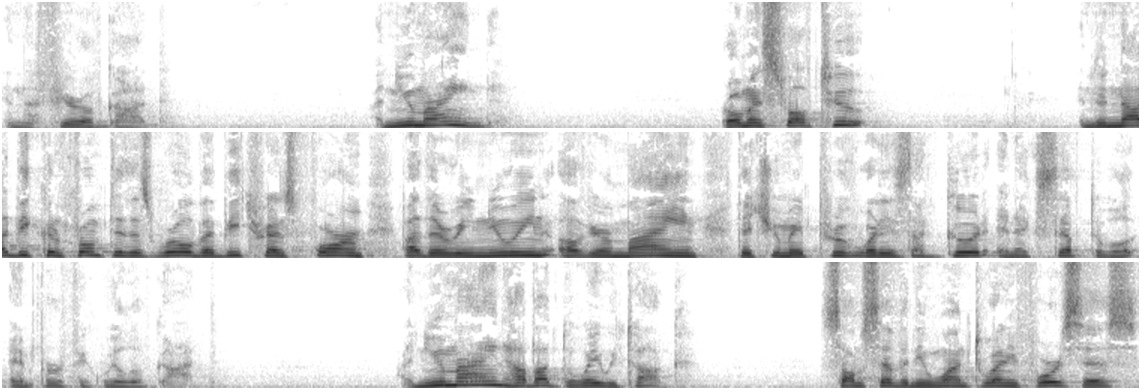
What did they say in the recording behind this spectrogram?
In the fear of God. A new mind. Romans 12, 2. And do not be conformed to this world, but be transformed by the renewing of your mind, that you may prove what is the good and acceptable and perfect will of God. A new mind, how about the way we talk? Psalm 71 24 says,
